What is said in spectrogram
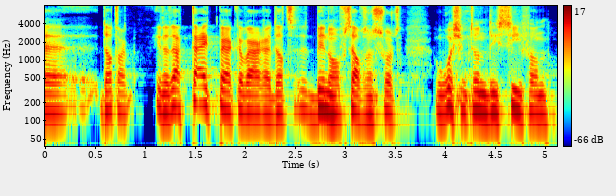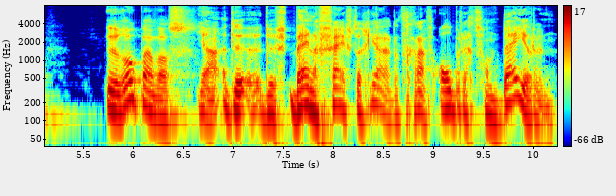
eh, dat er inderdaad tijdperken waren dat het Binnenhof zelfs een soort Washington DC van Europa was. Ja, de, de bijna 50 jaar dat graaf Albrecht van Beieren,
